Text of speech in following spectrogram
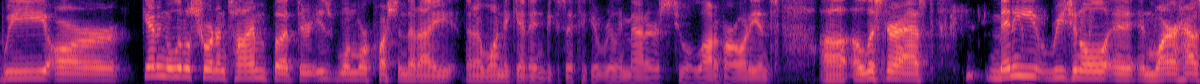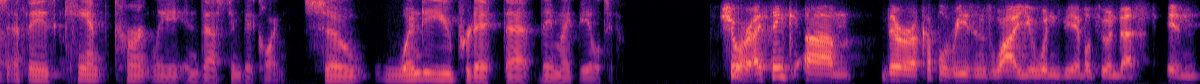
We are getting a little short on time, but there is one more question that I that I wanted to get in because I think it really matters to a lot of our audience. Uh, a listener asked, many regional and wirehouse FAs can't currently invest in Bitcoin. So when do you predict that they might be able to? Sure, I think um, there are a couple of reasons why you wouldn't be able to invest in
